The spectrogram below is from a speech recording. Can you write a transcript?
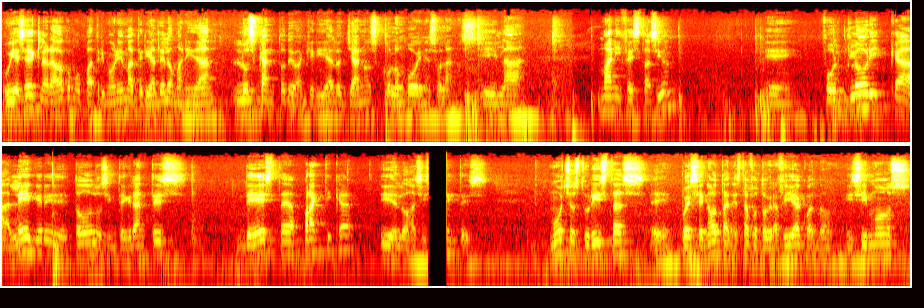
hubiese declarado como patrimonio inmaterial de la humanidad los cantos de vaquería de los llanos colombo-venezolanos. Y la manifestación eh, folclórica, alegre de todos los integrantes de esta práctica y de los asistentes. Muchos turistas, eh, pues se nota en esta fotografía cuando hicimos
